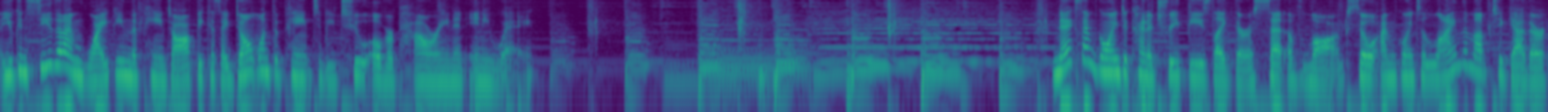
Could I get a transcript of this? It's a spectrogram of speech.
You can see that I'm wiping the paint off because I don't want the paint to be too overpowering in any way. Next, I'm going to kind of treat these like they're a set of logs. So I'm going to line them up together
